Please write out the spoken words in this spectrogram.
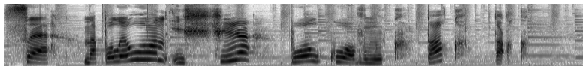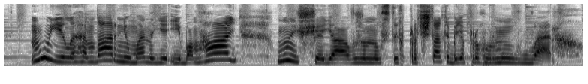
це Наполеон і ще полковник. Так, так. Ну і легендарні у мене є Івангай. Ну і ще я вже не встиг прочитати, бо я прогорнув вверх.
